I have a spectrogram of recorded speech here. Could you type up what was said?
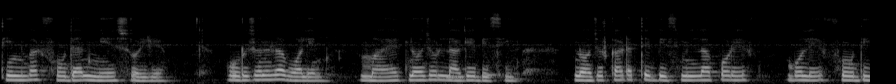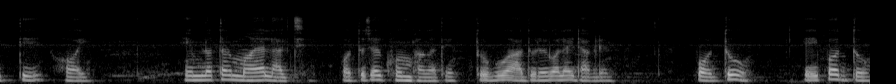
তিনবার ফোঁ দেন মেয়ের শরীরে। গুরুজনেরা বলেন, মায়ের নজর লাগে বেশি। নজর কাটাতে বিসমিল্লা পড়ে বলে ফোঁ দিতে হয়। হেমলতার মায়া লাগছে। পদ্মজার ঘুম ভাঙাতে তবুও আদরে গলায় ডাকলেন, পদ্ম, এই পদ্ম।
